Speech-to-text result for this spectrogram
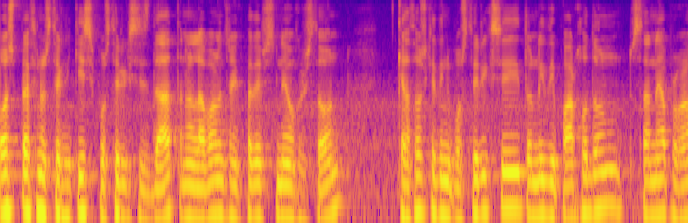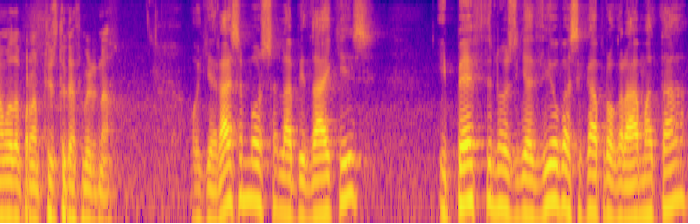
Ω υπεύθυνος τεχνικής υποστήριξης τη ΔΑΤ, αναλαμβάνω την εκπαίδευση νέων χρηστών καθώς και την υποστήριξη των ήδη υπάρχοντων στα νέα προγράμματα που αναπτύσσονται καθημερινά. Ο Γεράσιμος Λαπιδάκης, υπεύθυνος για δύο βασικά προγράμματα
